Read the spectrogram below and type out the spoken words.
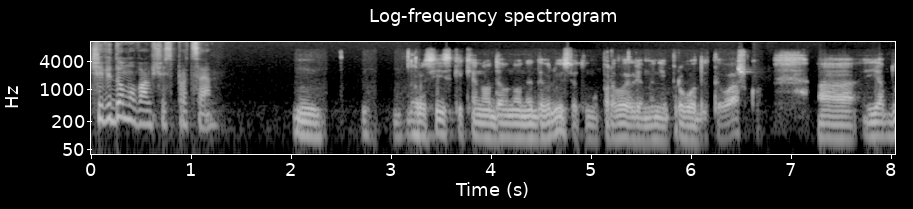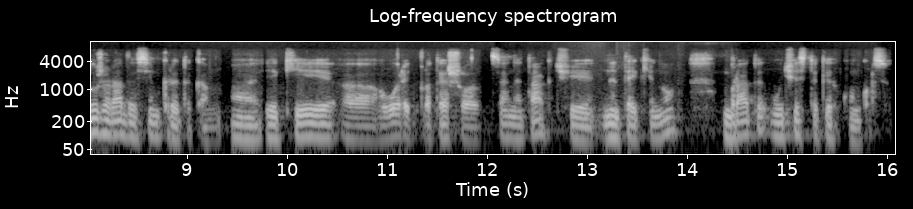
Чи відомо вам щось про це? Російське кіно давно не дивлюся, тому паралелі мені проводити важко. Я б дуже радий всім критикам, які говорять про те, що це не так чи не те кіно, брати участь в таких конкурсах.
